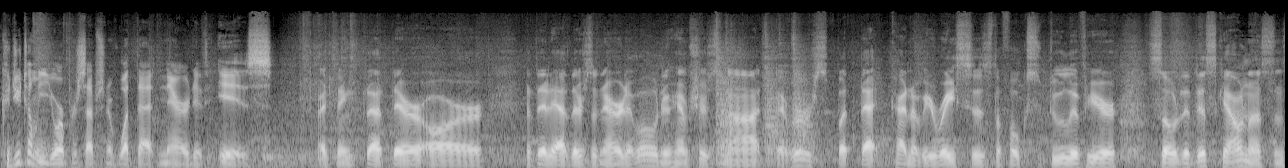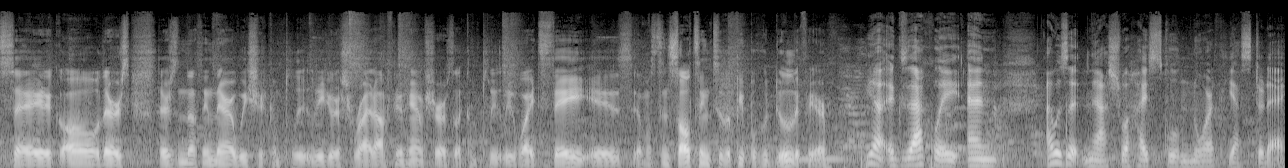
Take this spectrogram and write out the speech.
could you tell me your perception of what that narrative is? I think that there are that they, yeah, there's a narrative. Oh, New Hampshire's not diverse, but that kind of erases the folks who do live here. So to discount us and say, like, oh, there's there's nothing there, we should completely just write off New Hampshire as a completely white state is almost insulting to the people who do live here. Yeah, exactly. And I was at Nashua High School North yesterday,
